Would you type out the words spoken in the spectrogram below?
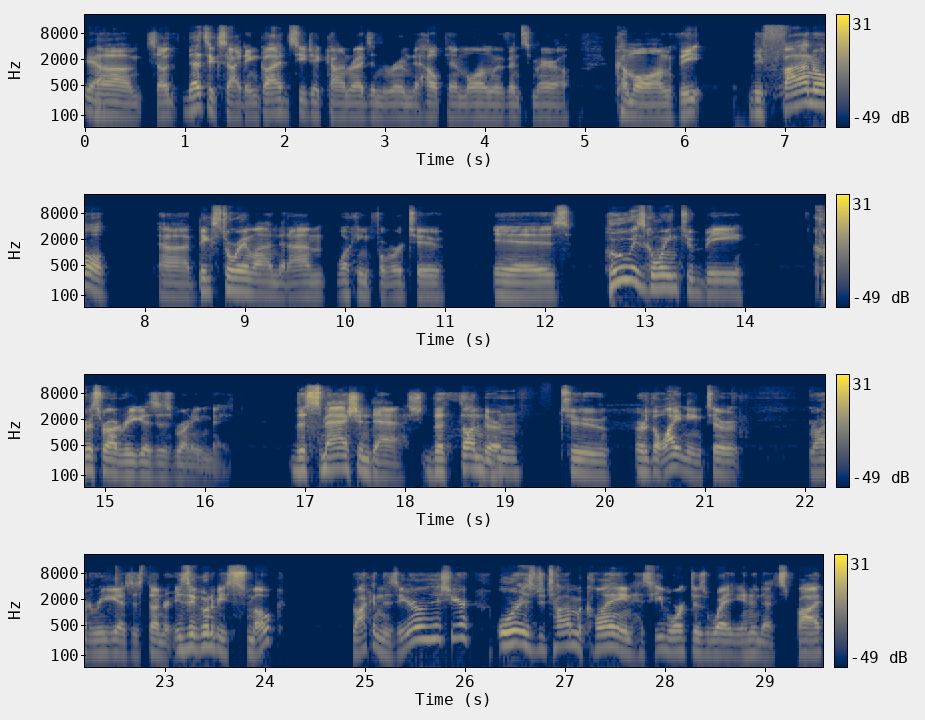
Yeah. Um, so that's exciting. Glad CJ Conrad's in the room to help him along with Vince Marrow come along. The the final uh, big storyline that I'm looking forward to is who is going to be Chris Rodriguez's running mate, the smash and dash, the thunder Mhm. to or the lightning to Rodriguez's thunder. Is it going to be smoke? rocking the zero this year, or is JuTahn McClain has he worked his way into that spot?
